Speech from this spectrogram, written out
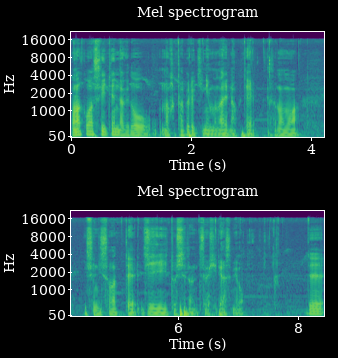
お腹は空いてんだけどなんか食べる気にもなれなくてそのまま椅子に座ってじーっとしてたんですよ昼休みを。で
